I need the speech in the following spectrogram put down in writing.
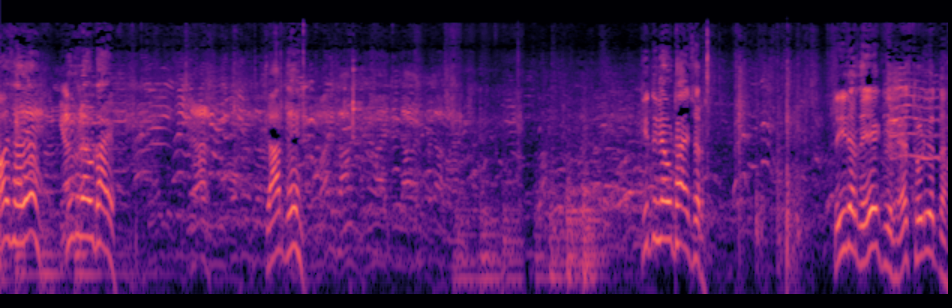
और सर कितने उठाए चार थे कितने उठाए सर तो इधर दे एक फिर ऐसा थोड़ी होता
